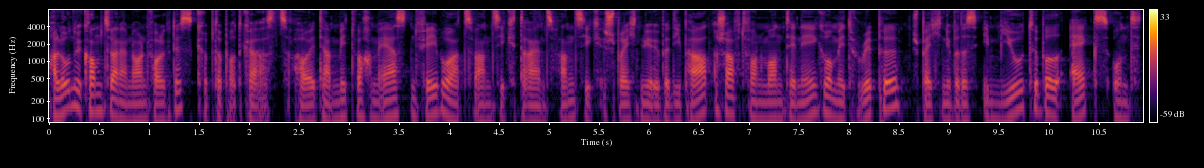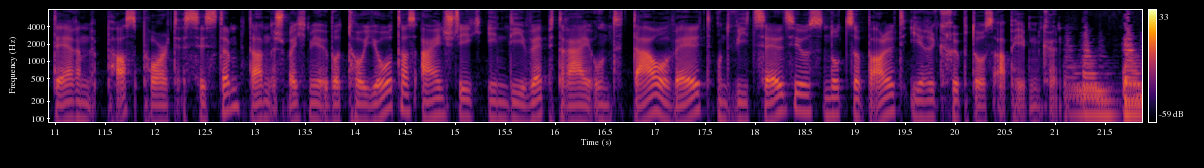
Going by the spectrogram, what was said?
Hallo und willkommen zu einer neuen Folge des Krypto Podcasts. Heute am Mittwoch, am 1. Februar 2023, sprechen wir über die Partnerschaft von Montenegro mit Ripple, sprechen über das Immutable X und deren Passport System. Dann sprechen wir über Toyotas Einstieg in die Web3 und DAO-Welt und wie Celsius-Nutzer bald ihre Kryptos abheben können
